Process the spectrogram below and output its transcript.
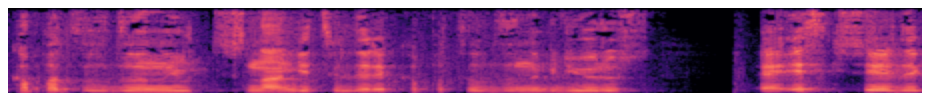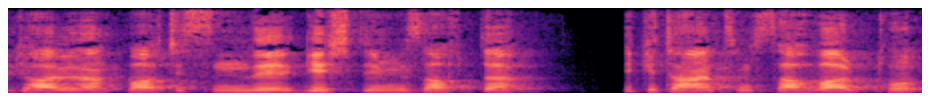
kapatıldığını, yurt dışından getirilerek kapatıldığını biliyoruz. E, Eskişehir'deki hayvanat bahçesinde geçtiğimiz hafta iki tane timsah var. To-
